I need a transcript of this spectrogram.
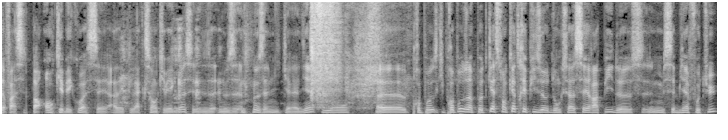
Enfin, c'est pas en québécois, c'est avec l'accent québécois, c'est nos, nos, amis canadiens qui, ont, euh, propose, qui proposent un podcast en quatre épisodes donc c'est assez rapide, c'est bien foutu.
